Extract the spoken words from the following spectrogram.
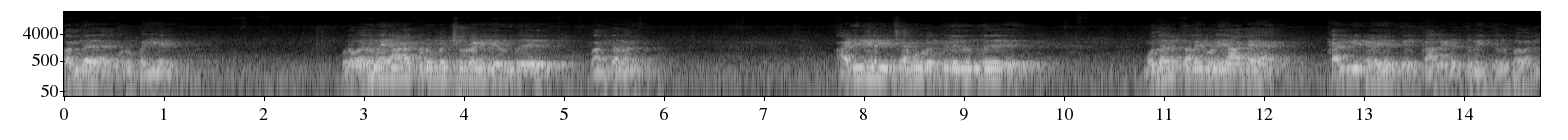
வந்த ஒரு பையன். ஒரு வறுமையான குடும்பச் சூழலில் இருந்து வந்தவன். அடிநிலை சமூகத்திலிருந்து முதல் தலைமுறையாக கல்வி நிலையத்தில் காலெடுத்து வைத்திருப்பவன்.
